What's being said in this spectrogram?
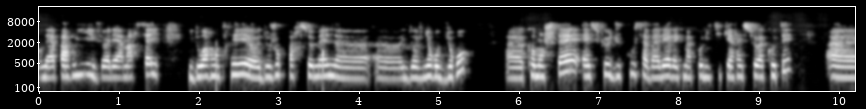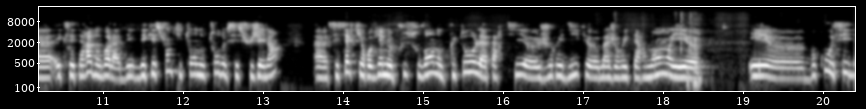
on est à Paris, il veut aller à Marseille, il doit rentrer deux jours par semaine, il doit venir au bureau. comment je fais? Est-ce que du coup ça va aller avec ma politique RSE à côté, etc. Donc voilà, des, des questions qui tournent autour de ces sujets-là. Euh, c'est celles qui reviennent le plus souvent, donc plutôt la partie euh, juridique euh, majoritairement et, et beaucoup aussi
